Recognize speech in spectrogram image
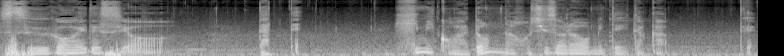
すごいですよ。だって卑弥呼はどんな星空を見ていたかって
